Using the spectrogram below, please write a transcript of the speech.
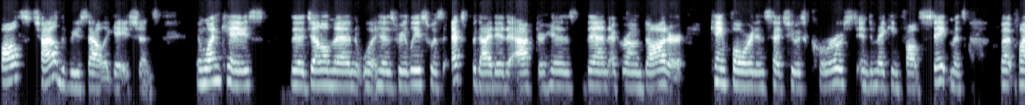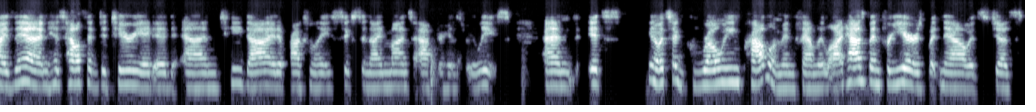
false child abuse allegations. In one case, the gentleman, his release was expedited after his then a grown daughter came forward and said she was coerced into making false statements but by then his health had deteriorated and he died approximately six to nine months after his release. And it's, you know, it's a growing problem in family law. It has been for years, but now it's just,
